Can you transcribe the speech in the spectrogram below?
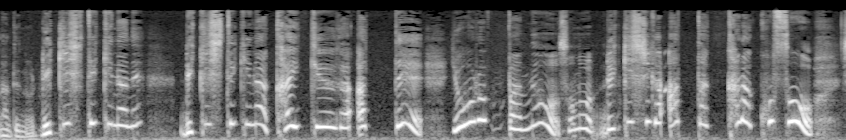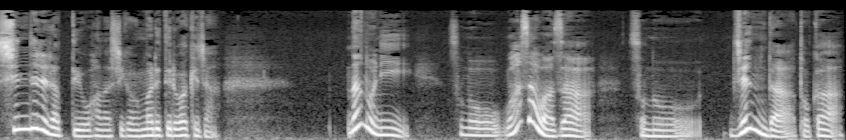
何ていうの歴史的なね歴史的な階級があってヨーロッパのその歴史があったからこそシンデレラっていうお話が生まれてるわけじゃん。なのにそのわざわざそのジェンダーとか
